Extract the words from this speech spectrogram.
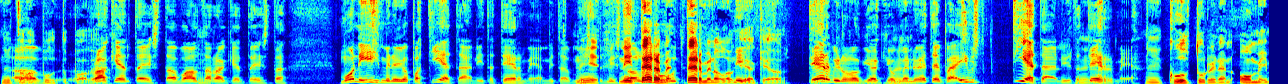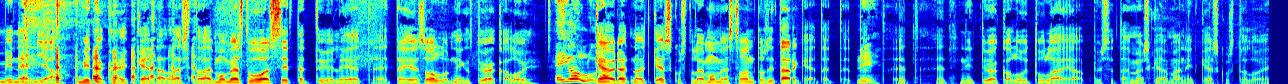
Nyt ollaan puhuttu paljon. Rakenteista, valtarakenteista. Mm moni ihminen jopa tietää niitä termejä, mitä, niin, mistä, mistä niin termi, puhut... terminologiakin niin, on. Terminologiakin on niin. mennyt eteenpäin. Ihmiset tietää niitä niin. termejä. Niin, kulttuurinen omiminen ja mitä kaikkea tällaista on. Mun mielestä vuosi sitten tyyli, että, että ei olisi ollut niinku työkaluja ei ollut. käydä noita keskusteluja. Mun mielestä se on tosi tärkeää, että, että, niin. että, että, että, niitä työkaluja tulee ja pystytään myös käymään niitä keskusteluja.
